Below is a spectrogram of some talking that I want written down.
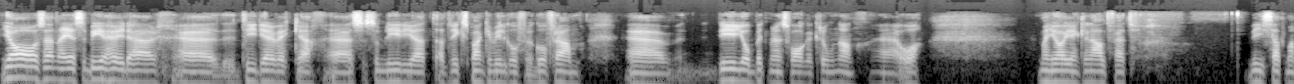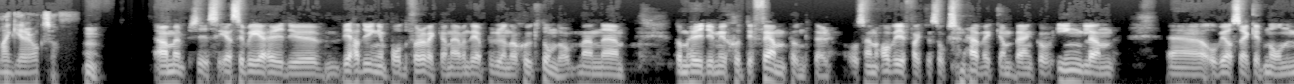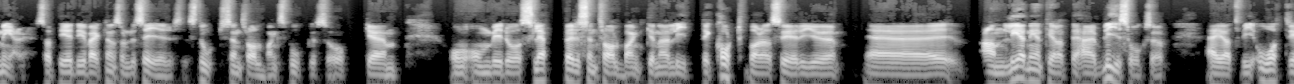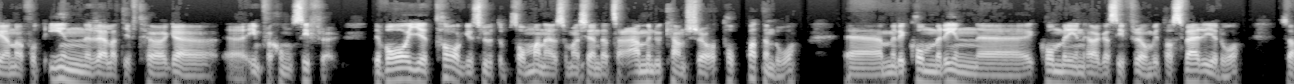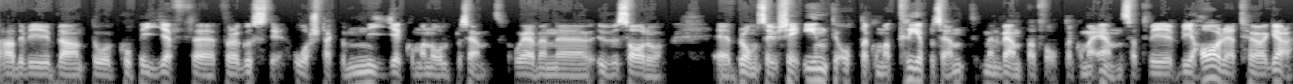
Ja, och sen när ECB höjde här eh, tidigare i vecka eh, så, så, blir det ju att, att Riksbanken vill gå, för, gå fram. Eh, det är jobbigt med den svaga kronan eh, och man gör egentligen allt för att visa att man agerar också. Mm. Ja, men precis. ECB höjde ju, vi hade ju ingen podd förra veckan, även det på grund av sjukdom då, men eh, de höjde med 75 punkter. Och sen har vi faktiskt också den här veckan Bank of England eh, och vi har säkert någon mer. Så det, det, är verkligen som du säger, stort centralbanksfokus. Och eh, om, om, vi då släpper centralbankerna lite kort bara så är det ju eh, anledningen till att det här blir så också är ju att vi återigen har fått in relativt höga eh, inflationssiffror. Det var ju ett tag i slutet på sommaren här som man kände att så här, ah, men du kanske har toppat ändå. Eh, men det kommer in, eh, kommer in höga siffror. Om vi tar Sverige då, så hade vi bland annat då KPIF eh, för augusti, årstakt om 9,0 procent. Och även eh, USA då eh, bromsar i och för sig in till 8,3 procent, men väntat för 8,1. Så att vi, vi har rätt höga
